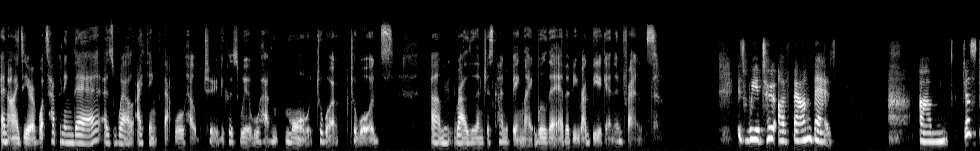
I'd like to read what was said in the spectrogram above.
an idea of what's happening there as well, I think that will help too because we will have more to work towards um, rather than just kind of being like, will there ever be rugby again in France? It's weird too. I've found that um, just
